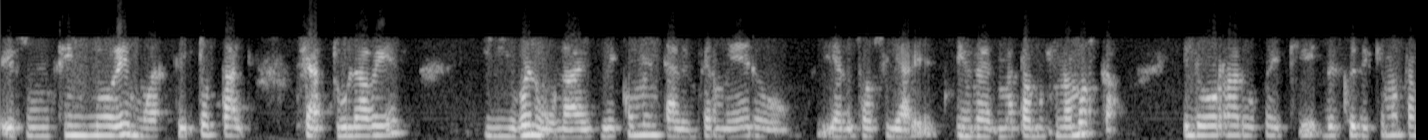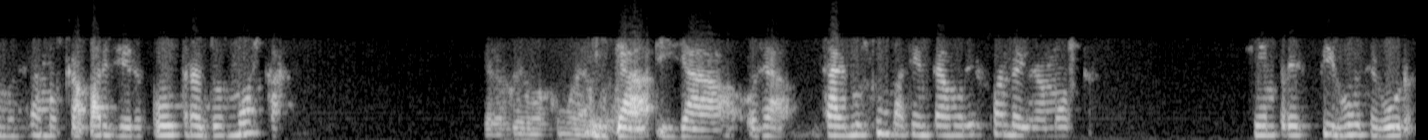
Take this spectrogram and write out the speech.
es un signo de muerte total. O sea, tú la ves y bueno, una vez le comenté al enfermero y a los auxiliares y una vez matamos una mosca. Y lo raro fue que después de que matamos esa mosca aparecieron otras dos moscas. Y ya, y ya, o sea, sabemos que un paciente va a morir cuando hay una mosca. Siempre es fijo seguro.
